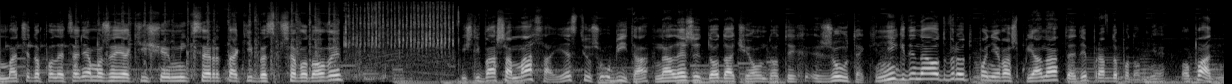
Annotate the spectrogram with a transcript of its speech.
Macie do polecenia może jakiś mikser taki bezprzewodowy? Jeśli wasza masa jest już ubita, należy dodać ją do tych żółtek. Nigdy na odwrót, ponieważ piana wtedy prawdopodobnie opadnie.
